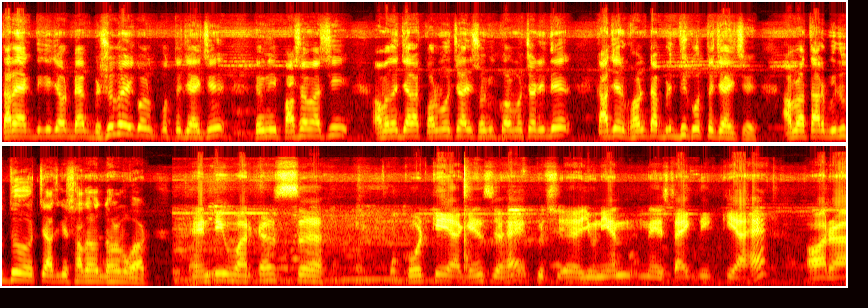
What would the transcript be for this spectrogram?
তারা একদিকে যেমন ব্যাংক বেসরকারীকরণ করতে চাইছে তেমনি পাশাপাশি আমাদের যারা কর্মচারী শ্রমিক কর্মচারীদের কাজের ঘন্টা বৃদ্ধি করতে চাইছে আমরা তার বিরুদ্ধে হচ্ছে আজকে সাধারণ ধর্মঘট एंटी वर्कर्स कोर्ट के अगेंस्ट जो है कुछ यूनियन ने स्ट्राइक दी- किया है और अ,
